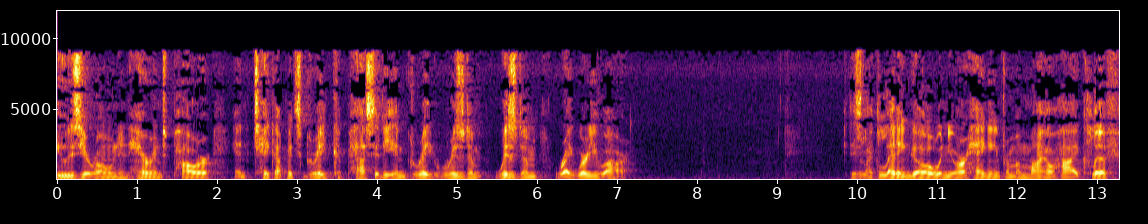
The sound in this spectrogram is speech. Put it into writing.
Use your own inherent power and take up its great capacity and great wisdom, wisdom right where you are. It is like letting go when you are hanging from a mile high cliff,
